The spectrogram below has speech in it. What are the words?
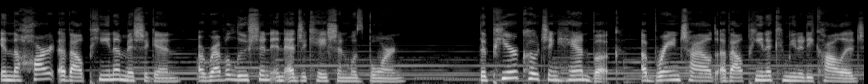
In the heart of Alpena, Michigan, a revolution in education was born. The Peer Coaching Handbook, a brainchild of Alpena Community College,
